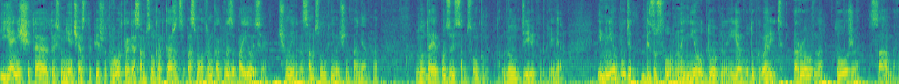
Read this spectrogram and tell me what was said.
Я не считаю, то есть мне часто пишут, вот, когда Samsung откажется, посмотрим, как вы запоете. Почему именно Samsung, не очень понятно. Ну да, я пользуюсь Samsung, там, Note 9, например. И мне будет, безусловно, неудобно. И я буду говорить ровно то же самое.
